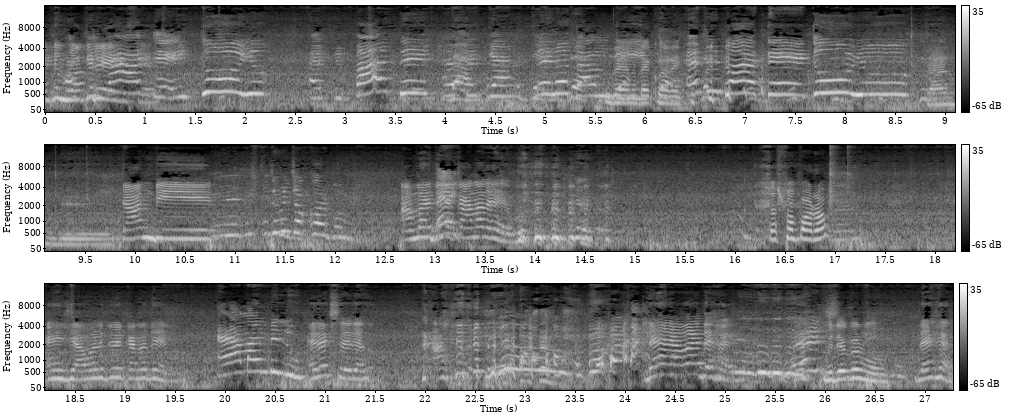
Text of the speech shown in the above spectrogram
একদম রকেট হয়ে গেছে। আমার যে কানা দেব। চশমা পরো। এই যে আমার কানা দেব। বিলু এই দেখছ এই দেখো দেখেন আমার দেখেন ভিডিও করব দেখেন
